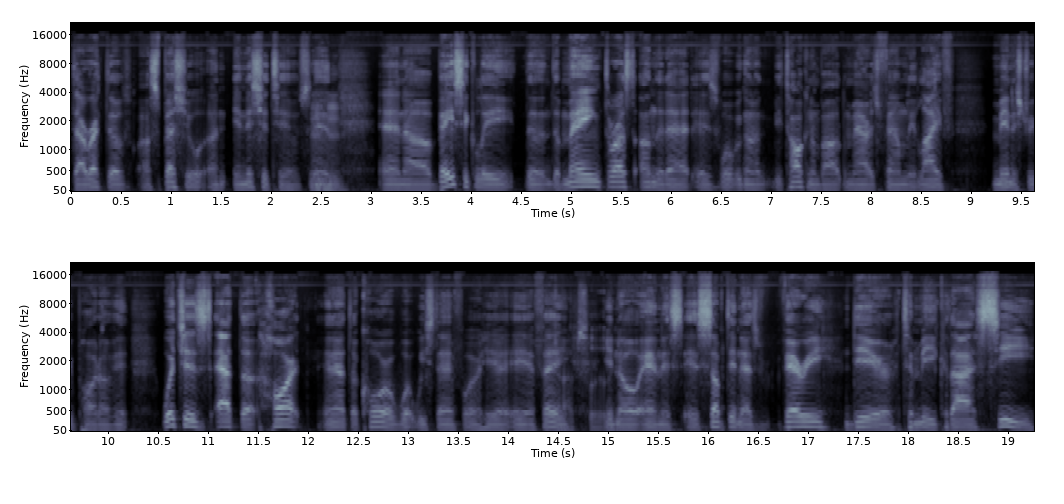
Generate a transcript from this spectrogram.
director of uh, special uh, initiatives, and and uh, basically the the main thrust under that is what we're going to be talking about: the marriage, family, life ministry part of it, which is at the heart and at the core of what we stand for here at AFA. Absolutely. You know, and it's it's something that's very dear to me because I see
